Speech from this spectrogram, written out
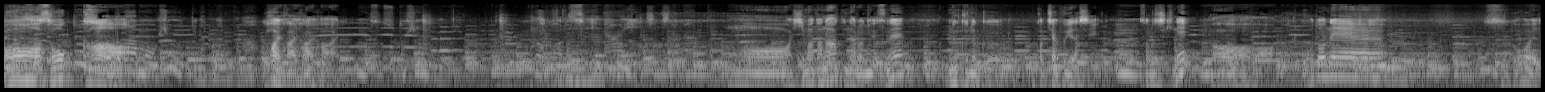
あーそっか。仕事がもうヒューってなくなるから。はいはいはいはい。もうそうするとヒューって。今日もいいないい一日だなみたいな。ああ暇だなってなるわけですね。ぬくぬく。こっちは冬だし。うんその時期ね。うん。ああなるほどね。すごい、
